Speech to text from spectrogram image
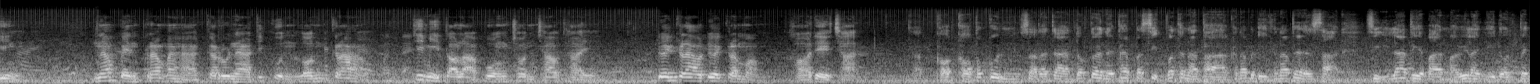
ยิ่ง นับเป็นพระมหากรุณาธิคุณล้นเกล้า ที่มีต่อเหล่าปวงชนชาวไทย ด้วยเกล้าด้วยกระหม่อมขอเดชะครับขอขอบพระคุณศาสตราจารย์ดรนายแพทย์ประสิทธิ์วัฒนาภาคณะบดีคณะแพทยศาสตร์ศิริราชพยาบาลมหาวิทยาลัยมีดลเป็น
